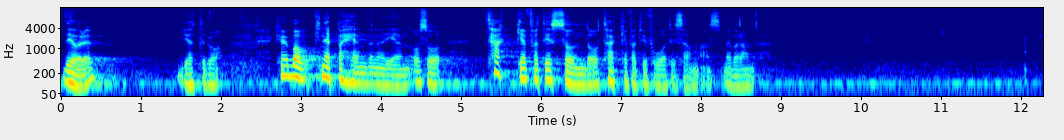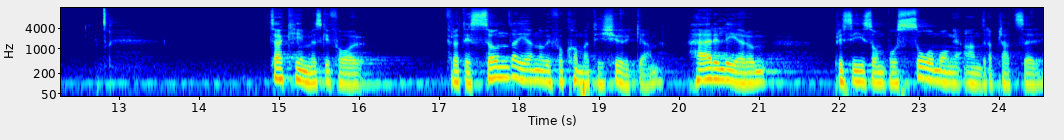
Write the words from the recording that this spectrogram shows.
Det gör det. Jättebra. Kan vi bara knäppa händerna igen och så tacka för att det är söndag och tacka för att vi får vara tillsammans med varandra. Tack himmelske Far för att det är söndag igen och vi får komma till kyrkan. Här i Lerum, precis som på så många andra platser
